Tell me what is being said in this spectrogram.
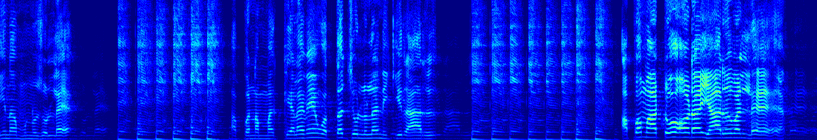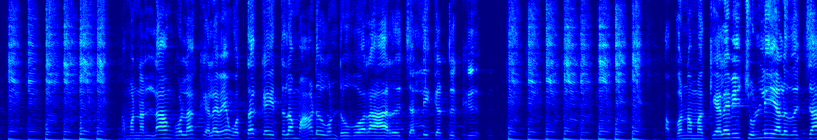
ஈனம்னு சொல்ல. அப்ப நம்ம கிளவே ஒத்த சொல்லுல நிக்கிறாரு. அப்ப மாட்டோட யாரு வல்ல? நம்ம நல்லாங்குளம் கிளவே ஒத்த கயித்துல மாடு கொண்டு போறாரு ஜல்லிக்கட்டுக்கு. அப்ப நம்ம கிளவி சொல்லி அழுதுச்சா?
